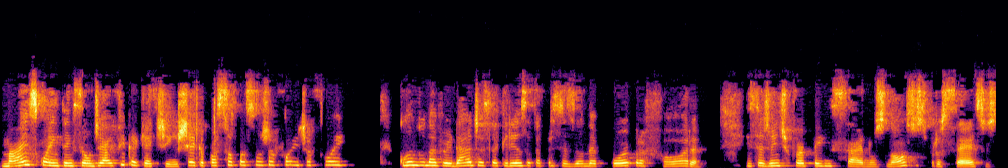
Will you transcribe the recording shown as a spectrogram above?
mas com a intenção de, ai, fica quietinho, chega, passou, passou, já foi, já foi. Quando na verdade essa criança está precisando é pôr para fora. E se a gente for pensar nos nossos processos,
